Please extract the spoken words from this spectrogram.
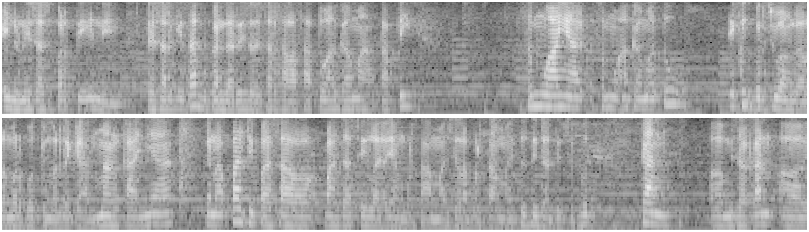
Indonesia seperti ini dasar kita bukan dari dasar salah satu agama tapi semuanya semua agama tuh ikut berjuang dalam merebut kemerdekaan. Makanya kenapa di pasal Pancasila yang pertama sila pertama itu tidak disebutkan uh, misalkan uh,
